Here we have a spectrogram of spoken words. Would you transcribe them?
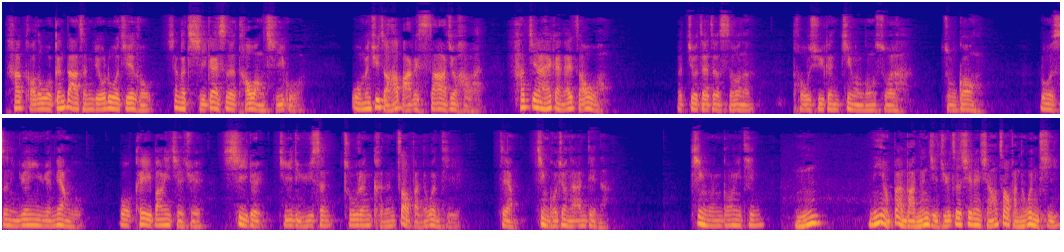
他搞得我跟大臣流落街头，像个乞丐似的逃往齐国。我们去找他，把他给杀了就好了。他竟然还敢来找我。那就在这时候呢，头须跟晋文公说了：“主公，若是你愿意原谅我。”我可以帮你解决细瑞及李余生族人可能造反的问题，这样晋国就能安定了。晋文公一听，嗯，你有办法能解决这些人想要造反的问题？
